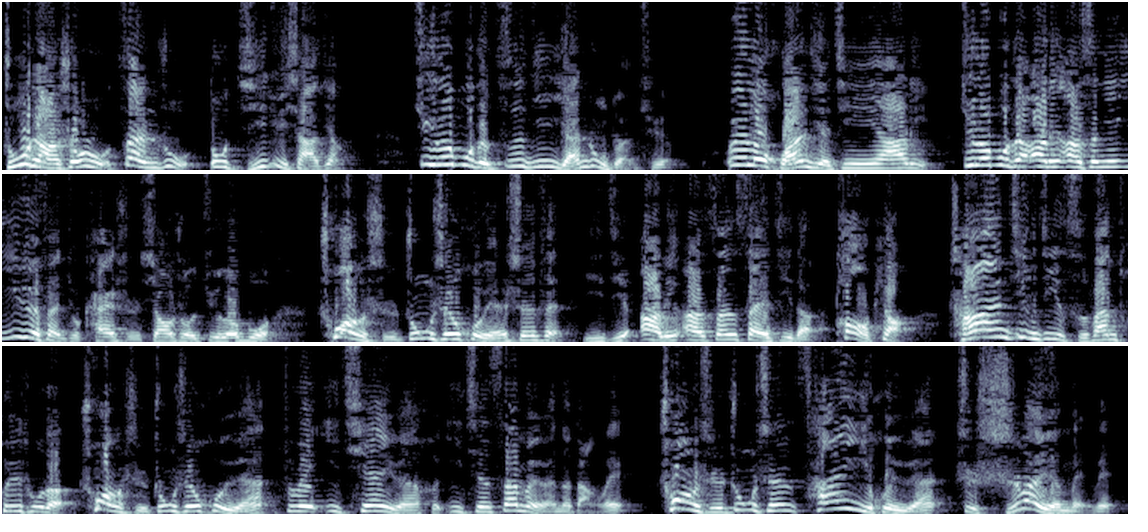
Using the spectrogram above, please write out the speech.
主场收入、赞助都急剧下降，俱乐部的资金严重短缺。为了缓解经营压力，俱乐部在二零二三年一月份就开始销售俱乐部创始终身会员身份以及二零二三赛季的套票。长安竞技此番推出的创始终身会员分为一千元和一千三百元的档位，创始终身参议会员是十万元每位，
